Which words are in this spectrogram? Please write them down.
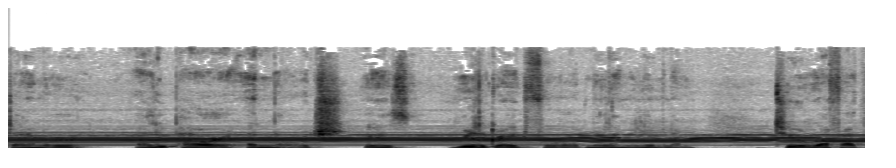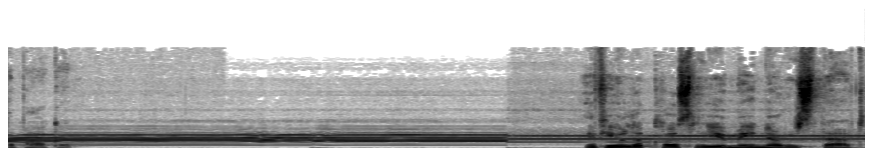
diameter Alu Power end mill which is really great for milling aluminum to rough out the pocket. If you look closely, you may notice that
